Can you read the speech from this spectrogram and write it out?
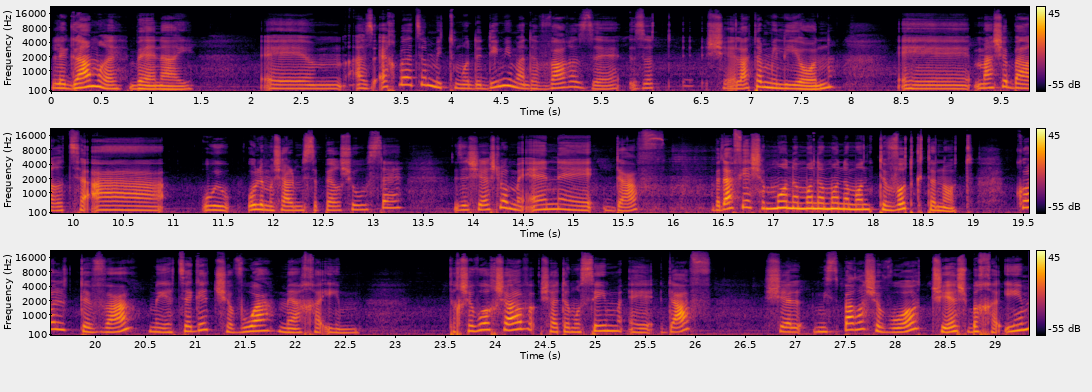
לגמרי בעיניי. אה, אז איך בעצם מתמודדים עם הדבר הזה, זאת שאלת המיליון. אה, מה שבהרצאה הוא, הוא למשל מספר שהוא עושה, זה שיש לו מעין אה, דף. בדף יש המון המון המון המון תיבות קטנות. כל תיבה מייצגת שבוע מהחיים. תחשבו עכשיו שאתם עושים אה, דף של מספר השבועות שיש בחיים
